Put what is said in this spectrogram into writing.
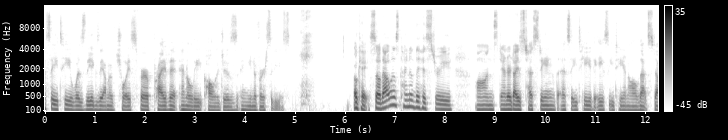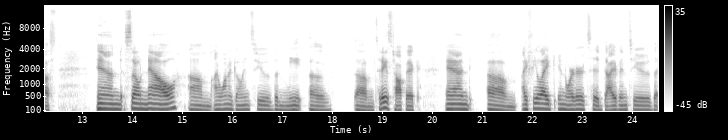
SAT was the exam of choice for private and elite colleges and universities. Okay, so that was kind of the history on standardized testing, the SAT, the ACT, and all of that stuff. And so now um, I want to go into the meat of um, today's topic. And um, I feel like in order to dive into the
